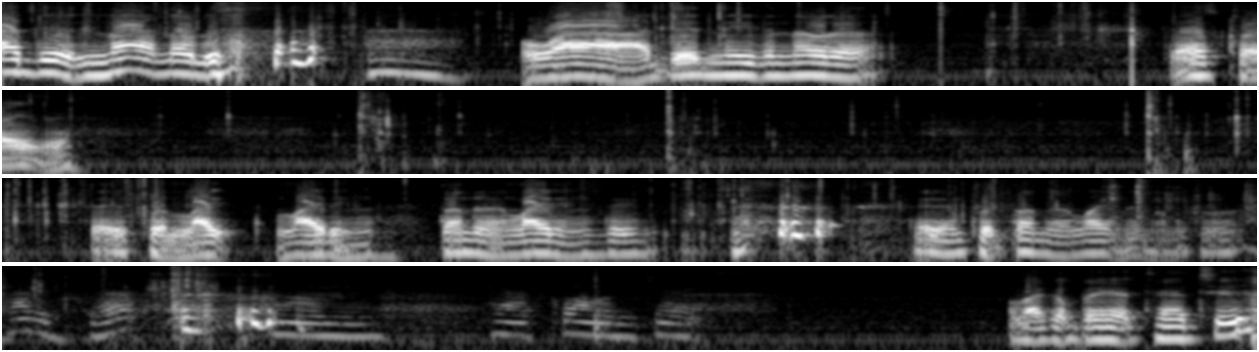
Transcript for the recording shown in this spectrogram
I did not notice. wow, I didn't even know that. That's crazy. They put light, lighting, thunder and lightning. They they didn't put thunder and lightning on the front. How does that um, pass quality checks? Like a bad tattoo.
